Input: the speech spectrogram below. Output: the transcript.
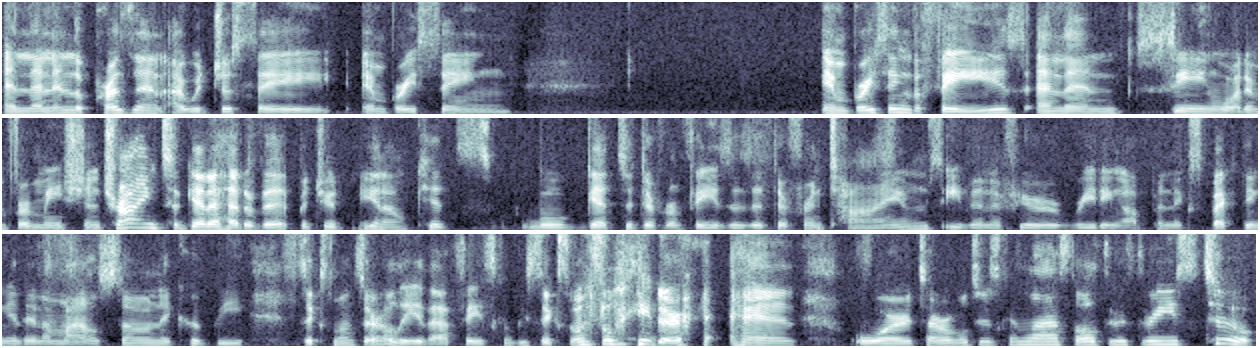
and then in the present i would just say embracing embracing the phase and then seeing what information trying to get ahead of it but you you know kids will get to different phases at different times. Even if you're reading up and expecting it in a milestone it could be six months early that phase could be six months later and or terrible twos can last all through threes too.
